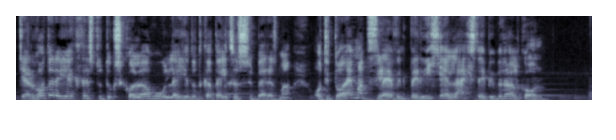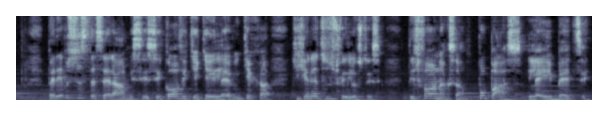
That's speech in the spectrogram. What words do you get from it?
και αργότερα η έκθεση του τοξικολόγου λέγεται ότι κατέληξε στο συμπέρασμα ότι το αίμα της Λέβιν περιείχε ελάχιστα επίπεδα αλκοόλ. Περίπου στις 4.30 σηκώθηκε και η Λέβιν και, χα... και χαιρέτησε τους φίλους της. Της φώναξα. Πού πας, λέει η Μπέτσι,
